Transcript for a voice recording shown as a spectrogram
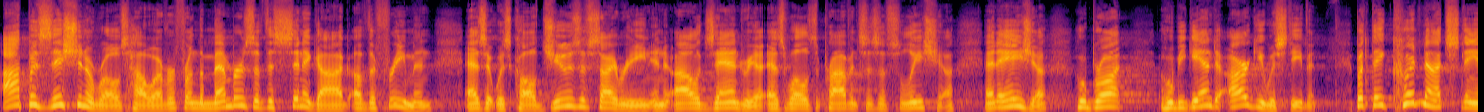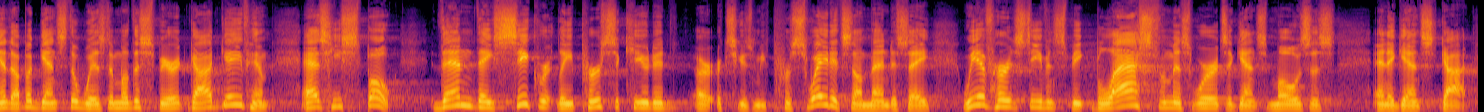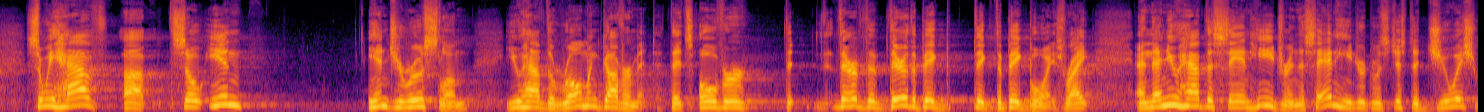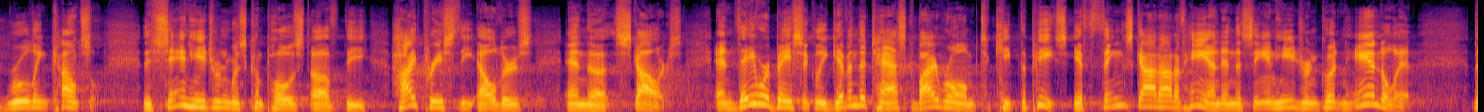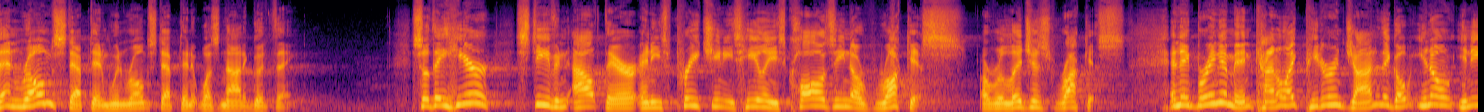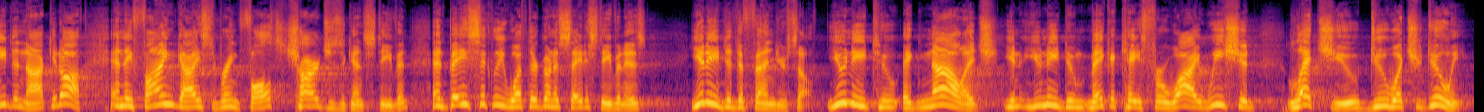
Opposition arose, however, from the members of the synagogue of the freemen, as it was called, Jews of Cyrene and Alexandria, as well as the provinces of Cilicia and Asia, who, brought, who began to argue with Stephen. But they could not stand up against the wisdom of the Spirit God gave him as he spoke. Then they secretly persecuted, or excuse me, persuaded some men to say, We have heard Stephen speak blasphemous words against Moses and against God. So we have, uh, so in, in Jerusalem, you have the Roman government that's over, the, they're, the, they're the, big, big, the big boys, right? And then you have the Sanhedrin. The Sanhedrin was just a Jewish ruling council. The Sanhedrin was composed of the high priests, the elders, and the scholars. And they were basically given the task by Rome to keep the peace. If things got out of hand and the Sanhedrin couldn't handle it, then Rome stepped in. When Rome stepped in, it was not a good thing. So they hear Stephen out there and he's preaching, he's healing, he's causing a ruckus, a religious ruckus. And they bring him in, kind of like Peter and John, and they go, You know, you need to knock it off. And they find guys to bring false charges against Stephen. And basically, what they're going to say to Stephen is, You need to defend yourself. You need to acknowledge, you, you need to make a case for why we should let you do what you're doing.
